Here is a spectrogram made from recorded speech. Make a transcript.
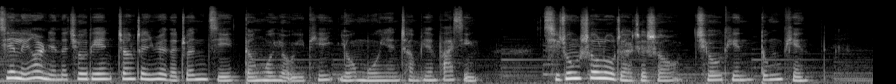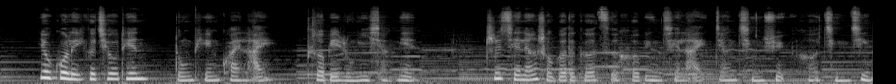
千零二年的秋天，张震岳的专辑《等我有一天》由魔岩唱片发行，其中收录着这首《秋天冬天》。又过了一个秋天，冬天快来，特别容易想念。之前两首歌的歌词合并起来，将情绪和情境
